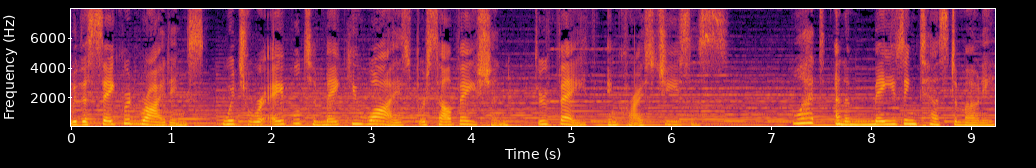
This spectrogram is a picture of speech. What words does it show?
with the sacred writings which were able to make you wise for salvation through faith in Christ Jesus. What an amazing testimony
